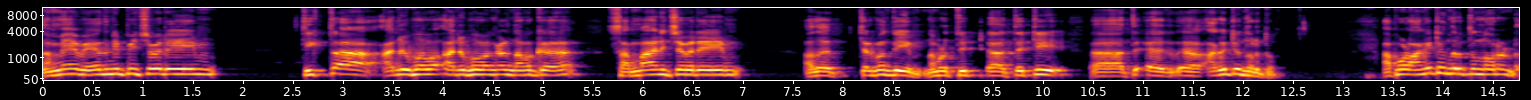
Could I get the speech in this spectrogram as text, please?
നമ്മെ വേദനിപ്പിച്ചവരെയും തിക്ത അനുഭവ അനുഭവങ്ങൾ നമുക്ക് സമ്മാനിച്ചവരെയും അത് ചിലപ്പോൾ എന്ത് ചെയ്യും? നമ്മൾ തെറ്റി അകറ്റി നിർത്തും. അപ്പോൾ അകറ്റി നിർത്തുന്നവരുണ്ട്.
